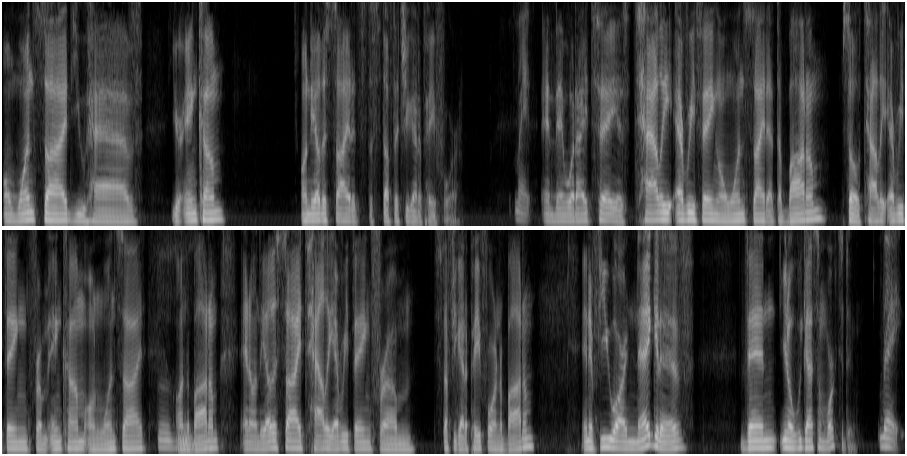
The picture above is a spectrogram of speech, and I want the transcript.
On one side you have your income. On the other side, it's the stuff that you got to pay for. right, And then what I say is tally everything on one side at the bottom. So tally everything from income on one side on the mm-hmm. bottom, and on the other side tally everything from stuff you got to pay for on the bottom. And if you are negative, then you know we got some work to do, right.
